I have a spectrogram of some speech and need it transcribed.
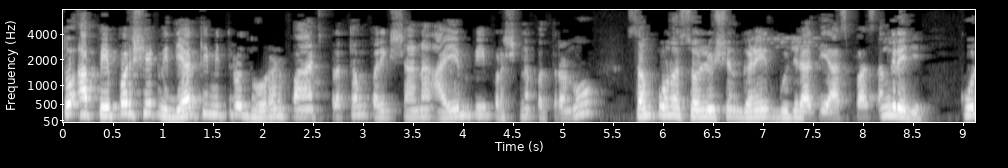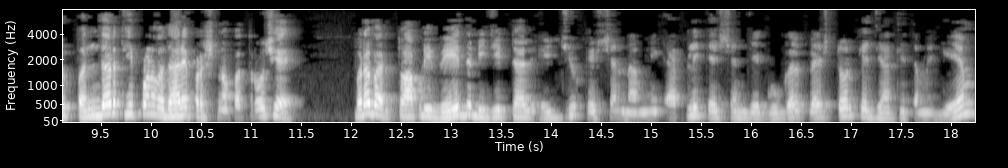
તો આ પેપર શીટ વિદ્યાર્થી મિત્રો, ધોરણ પાંચ, પ્રથમ પરીક્ષાના આઈએમપી પ્રશ્નપત્રનું સંપૂર્ણ સોલ્યુશન ગણિત ગુજરાતી આસપાસ અંગ્રેજી. કુલ પંદરથી પણ વધારે પ્રશ્નપત્રો છે. બરાબર? તો આપણી વેદ ડિજિટલ એજ્યુકેશન નામની એપ્લિકેશન જે ગૂગલ પ્લે સ્ટોર કે જ્યાંથી તમે ગેમ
